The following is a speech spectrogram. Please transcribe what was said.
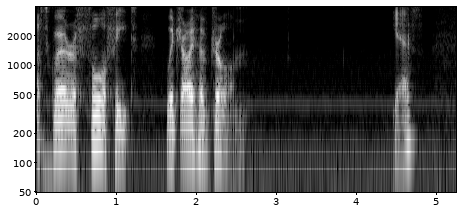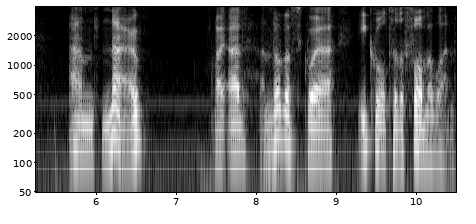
a square of four feet which I have drawn? Yes. And now I add another square equal to the former one.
